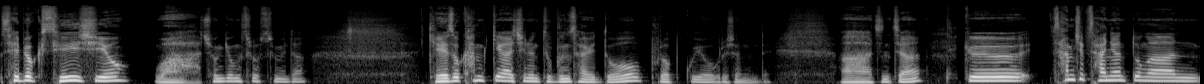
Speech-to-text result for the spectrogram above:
새벽 3시요? 와, 존경스럽습니다. 계속 함께 하시는 두 분 사이도 부럽고요. 그러셨는데. 아, 진짜. 그 34년 동안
